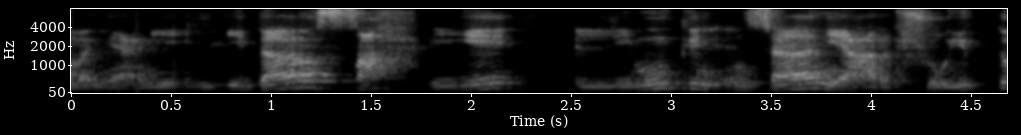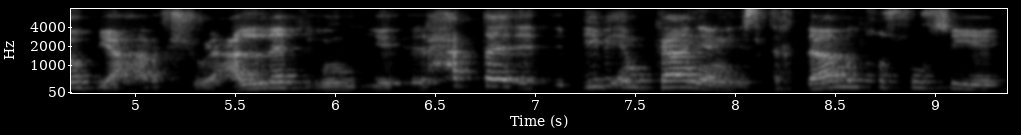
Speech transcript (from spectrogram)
يعني الإدارة الصح هي اللي ممكن الإنسان يعرف شو يكتب يعرف شو يعلق حتى بإمكان يعني استخدام الخصوصية.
